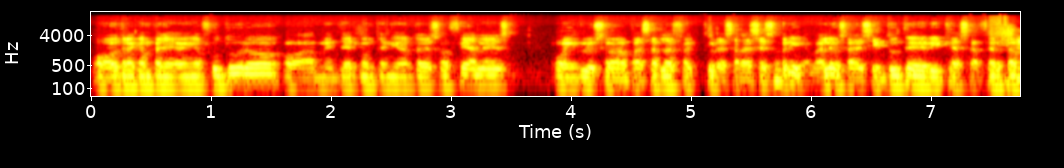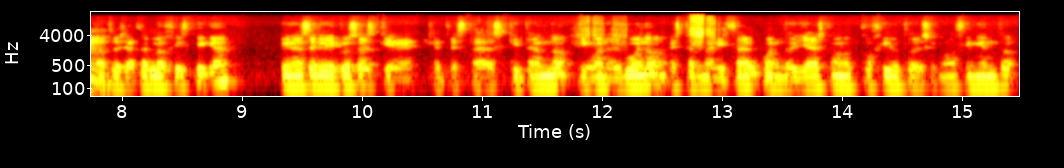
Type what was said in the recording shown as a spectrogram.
a otra campaña que venga a futuro, o a meter contenido en redes sociales, o incluso a pasar las facturas a la asesoría, ¿vale? O sea, si tú te dedicas a hacer zapatos y a hacer logística, hay una serie de cosas que, que, te estás quitando. Y bueno, es bueno externalizar cuando ya has cogido todo ese conocimiento.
